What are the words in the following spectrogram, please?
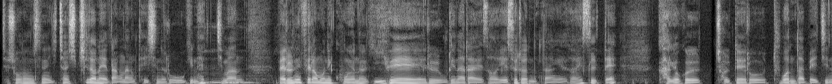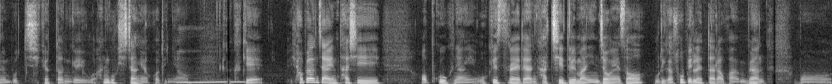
조성진은 2017년에 랑랑 대신으로 오긴 했지만 음. 베를린 필하모닉 공연을 2회를 우리나라에서 예술연당에서 했을 때 가격을 절대로 두 번 다 매진을 못 시켰던 게 한국 시장이었거든요. 음. 그게 협연자인 탓이 없고 그냥 오케스트라에 대한 가치들만 인정해서 우리가 소비를 했다라고 하면 뭐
